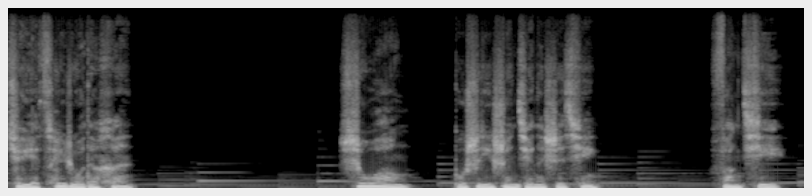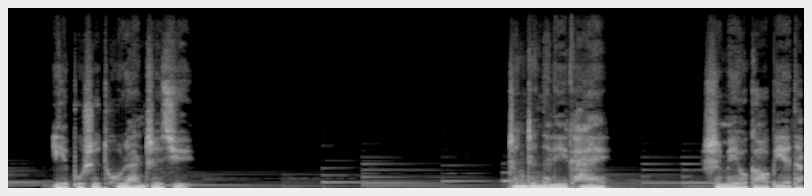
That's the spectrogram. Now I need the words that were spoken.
却也脆弱的很。失望不是一瞬间的事情，放弃也不是突然之举。真正的离开是没有告别的。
